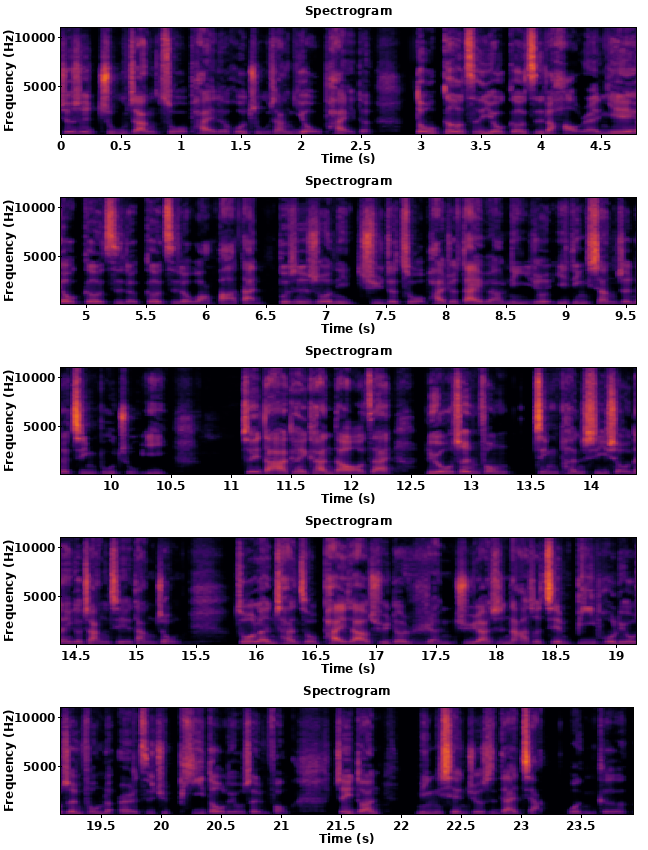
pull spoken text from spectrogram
就是主张左派的或主张右派的，都各自有各自的好人，也有各自的各自的王八蛋。不是说你举着左派就代表你就一定象征的进步主义。所以大家可以看到，在刘正风金盆洗手那个章节当中，左冷禅所派下去的人，居然是拿着剑逼迫刘正风的儿子去批斗刘正风。这一段明显就是在讲文革。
